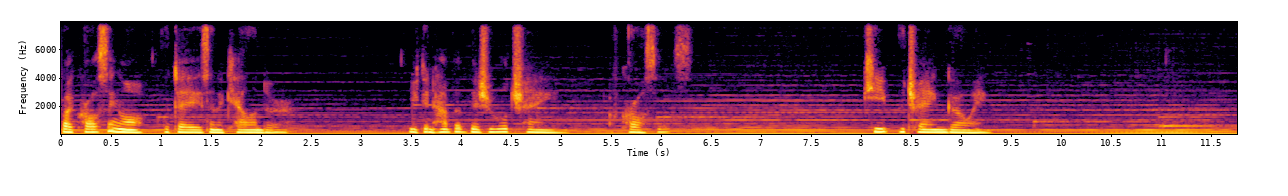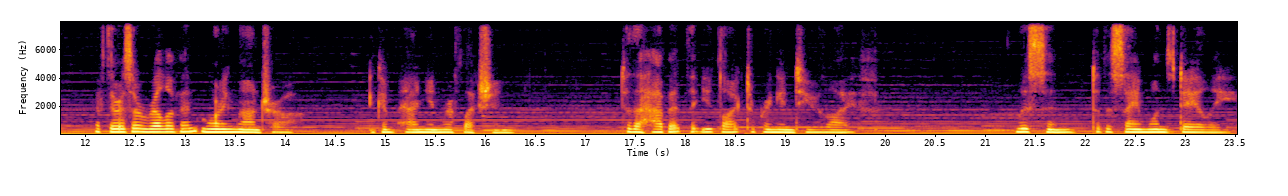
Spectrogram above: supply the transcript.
by crossing off the days in a calendar, you can have a visual chain of crosses. Keep the chain going. If there is a relevant morning mantra and companion reflection to the habit that you'd like to bring into your life, listen to the same ones daily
